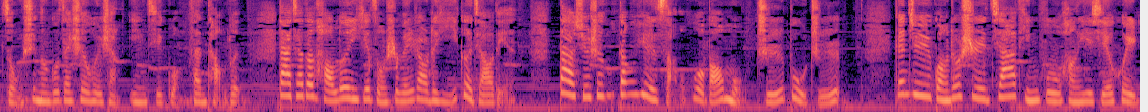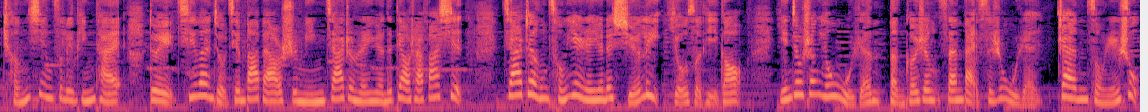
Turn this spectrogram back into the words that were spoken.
总是能够在社会上引起广泛讨论。大家的讨论也总是围绕着一个焦点：大学生当月嫂或保姆值不值？根据广州市家庭服务行业协会诚信自律平台对七万九千八百二十名家政人员的调查发现，家政从业人员的学历有所提高，研究生有五人，本科生三百四十五人，占总人数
